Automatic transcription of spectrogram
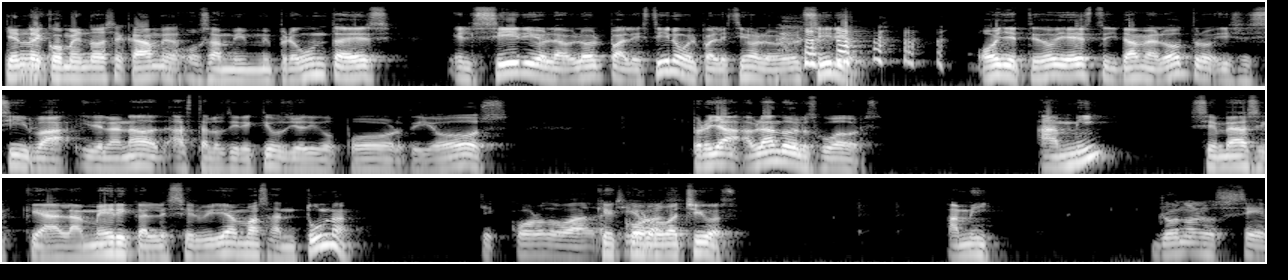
¿Quién de- recomendó ese cambio? O sea, mi, mi pregunta es, ¿el sirio le habló al palestino o el palestino le habló al sirio? Oye, te doy esto y dame al otro. Y dice, sí, va. Y de la nada, hasta los directivos, yo digo, por Dios. Pero ya, hablando de los jugadores. A mí se me hace que al América le serviría más Antuna Que Córdoba. que Chivas. Córdoba Chivas. A mí. Yo no lo sé,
